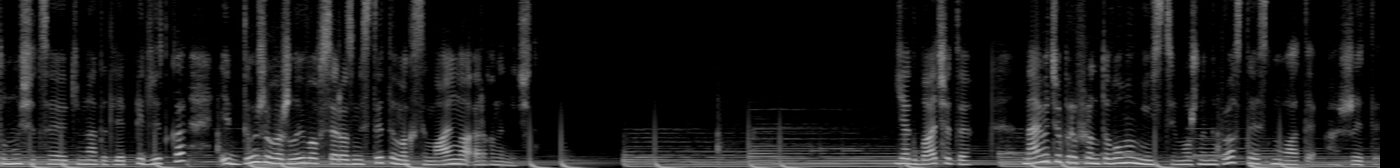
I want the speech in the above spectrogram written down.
тому що це кімната для підлітка, і дуже важливо все розмістити максимально ергономічно. Як бачите, навіть у прифронтовому місті можна не просто існувати, а жити,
